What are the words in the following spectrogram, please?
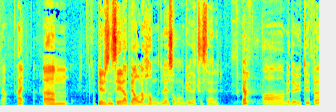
Ja. Hei. Um, Peterson sier at vi alle handler som om Gud eksisterer. Ja. Hva Vil du utdype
